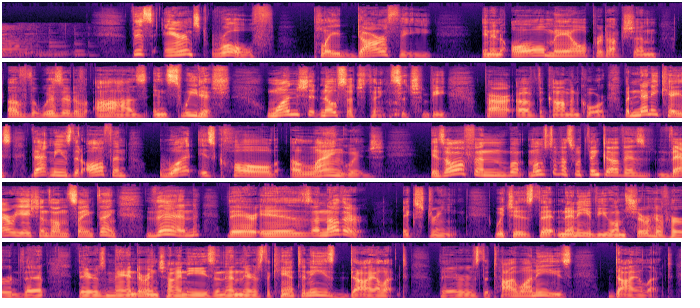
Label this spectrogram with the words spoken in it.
This Ernst Rolf played Dorothy in an all male production of The Wizard of Oz in Swedish. One should know such things. It should be part of the Common Core. But in any case, that means that often what is called a language is often what most of us would think of as variations on the same thing. Then there is another extreme, which is that many of you, I'm sure, have heard that there's Mandarin Chinese and then there's the Cantonese dialect. There's the Taiwanese dialect.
